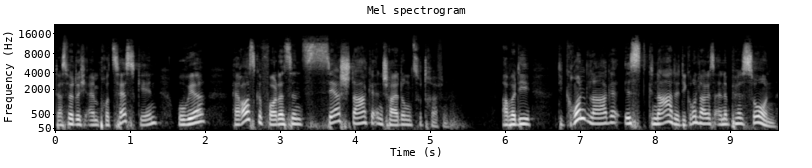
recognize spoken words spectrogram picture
dass wir durch einen Prozess gehen, wo wir herausgefordert sind, sehr starke Entscheidungen zu treffen. Aber die, die Grundlage ist Gnade, die Grundlage ist eine Person,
